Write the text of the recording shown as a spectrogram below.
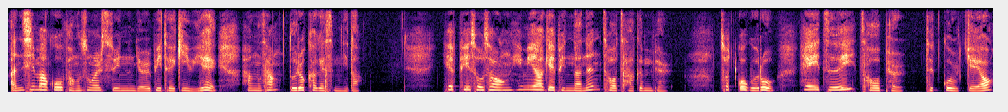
안심하고 방송할 수 있는 열비 되기 위해 항상 노력하겠습니다. 해피 소성 희미하게 빛나는 저 작은 별. 첫 곡으로 헤이즈의 저 별 듣고 올게요.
